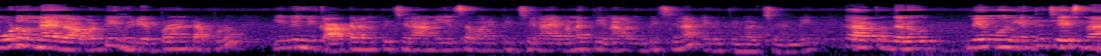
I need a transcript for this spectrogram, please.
మూడు ఉన్నాయి కాబట్టి మీరు ఎప్పుడంటే అప్పుడు ఇవి మీకు ఆకలి అనిపించినా నీరసం అనిపించినా ఏమన్నా తినాలనిపించినా ఇవి తినొచ్చండి. ఇంకా కొందరు మేము ఎంత చేసినా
